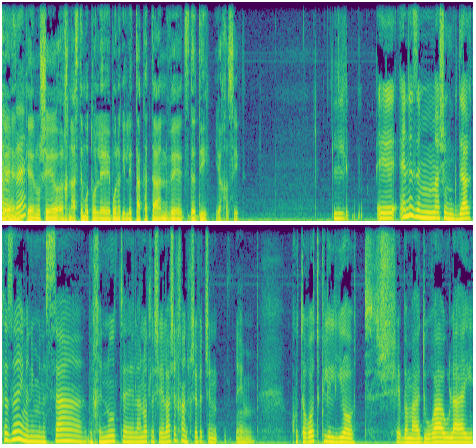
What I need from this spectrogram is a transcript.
כן, זה. כן, או שהכנסתם אותו, ל- בוא נגיד, לתא קטן וצדדי יחסית. ל- אה, אין איזה משהו מוגדר כזה, אם אני מנסה בכנות אה, לענות לשאלה שלך, אני חושבת שכותרות פליליות שבמהדורה אולי,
